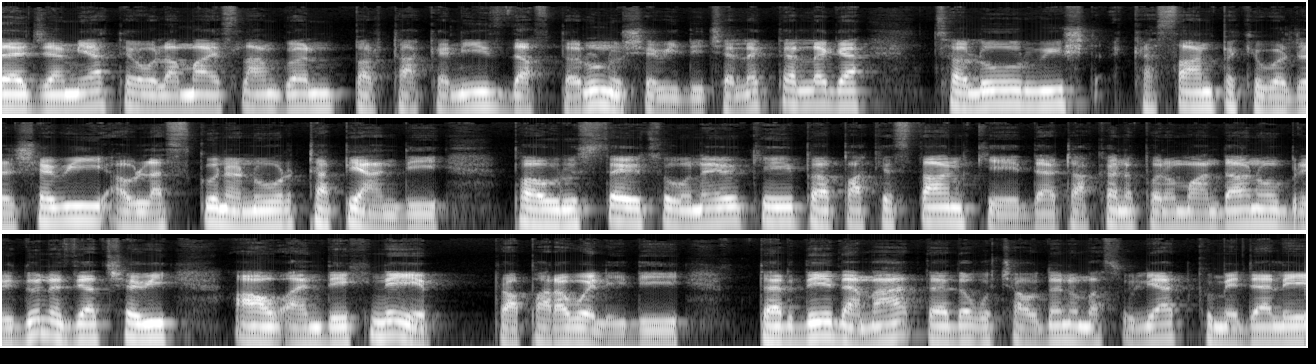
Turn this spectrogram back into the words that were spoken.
د جمعیت علما اسلام ګوند پر ټاکنیز دفترونو شوي دي چې لږ تر لږه څلور ویشت کسان پکې وژل شوي او لسګونه نور ټپیان دي. په وروستیو څو اونیو کې په پاکستان کې د ټاکنو په نوماندانو بریدونه زیات شوي او اندېښنې یې راپارولې دي. تر دې دمه د دغو چاودنو مسؤلیت کومې ډلې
